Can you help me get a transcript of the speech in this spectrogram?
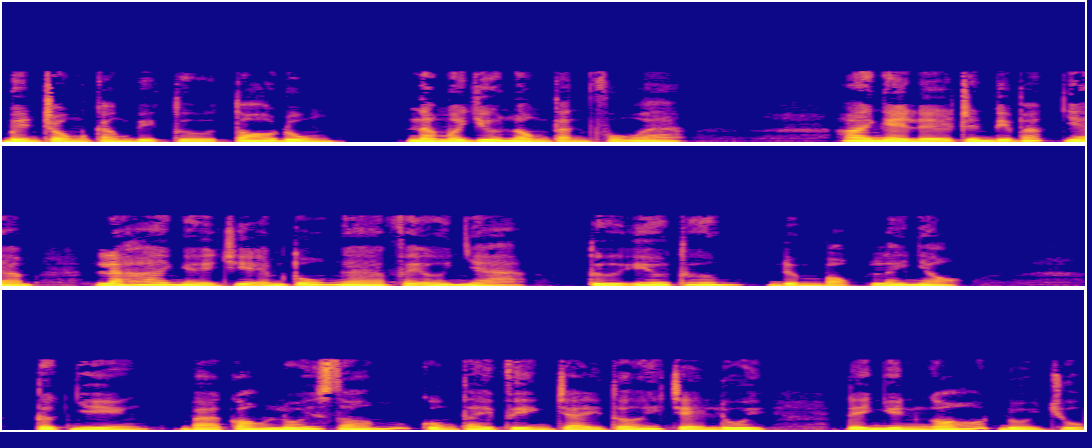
Bên trong căn biệt thự to đùng, Nằm ở giữa lòng thành phố A. Hai ngày Lệ trên bị bắt giam Là hai ngày chị em Tố Nga phải ở nhà Từ yêu thương, đùm bọc lấy nhau. Tất nhiên, bà con lối xóm Cũng tay phiền chạy tới chạy lui Để nhìn ngó đùi chút.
